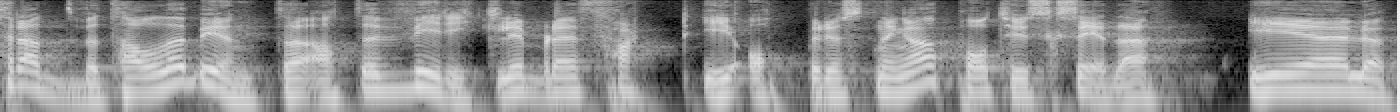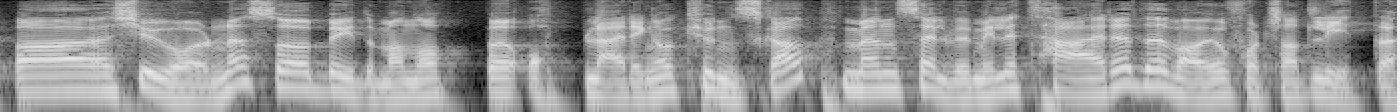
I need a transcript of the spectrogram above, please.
30-tallet begynte at det virkelig ble fart i opprustninga på tysk side. I løpet av 20-årene så bygde man opp opplæring og kunnskap, men selve militæret det var jo fortsatt lite.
